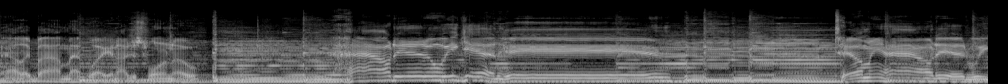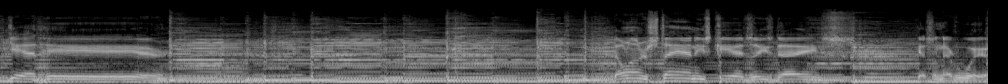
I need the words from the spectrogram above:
Now they buy them that way, and I just want to know how did we get here? Tell me, how did we get here? Don't understand these kids these days. Guess I never will.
